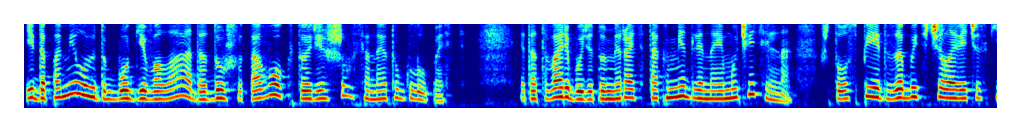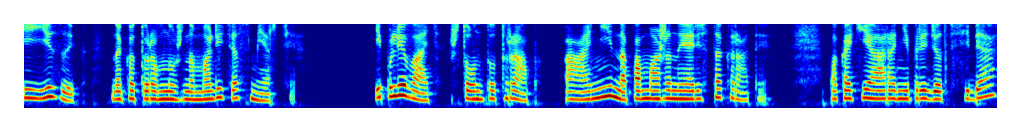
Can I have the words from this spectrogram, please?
И да помилуют боги Валаада душу того, кто решился на эту глупость. Эта тварь будет умирать так медленно и мучительно, что успеет забыть человеческий язык, на котором нужно молить о смерти. И плевать, что он тут раб, а они напомаженные аристократы. Пока Киара не придет в себя,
